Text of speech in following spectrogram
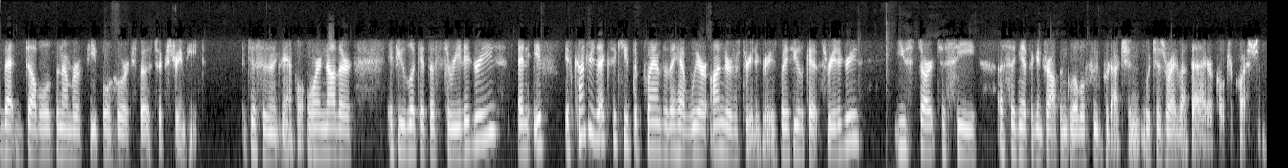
that doubles the number of people who are exposed to extreme heat. Just as an example, or another if you look at the three degrees, and if, if countries execute the plans that they have, we are under three degrees. But if you look at three degrees, you start to see a significant drop in global food production, which is right about that agriculture question.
